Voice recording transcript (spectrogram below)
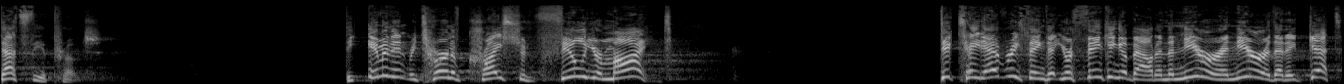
That's the approach. The imminent return of Christ should fill your mind, dictate everything that you're thinking about, and the nearer and nearer that it gets,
